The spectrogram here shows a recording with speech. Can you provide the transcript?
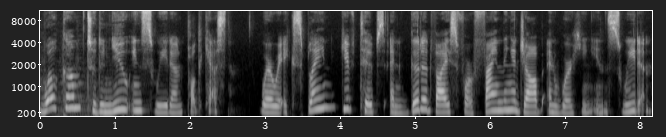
Welcome to the New in Sweden podcast, where we explain, give tips, and good advice for finding a job and working in Sweden.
